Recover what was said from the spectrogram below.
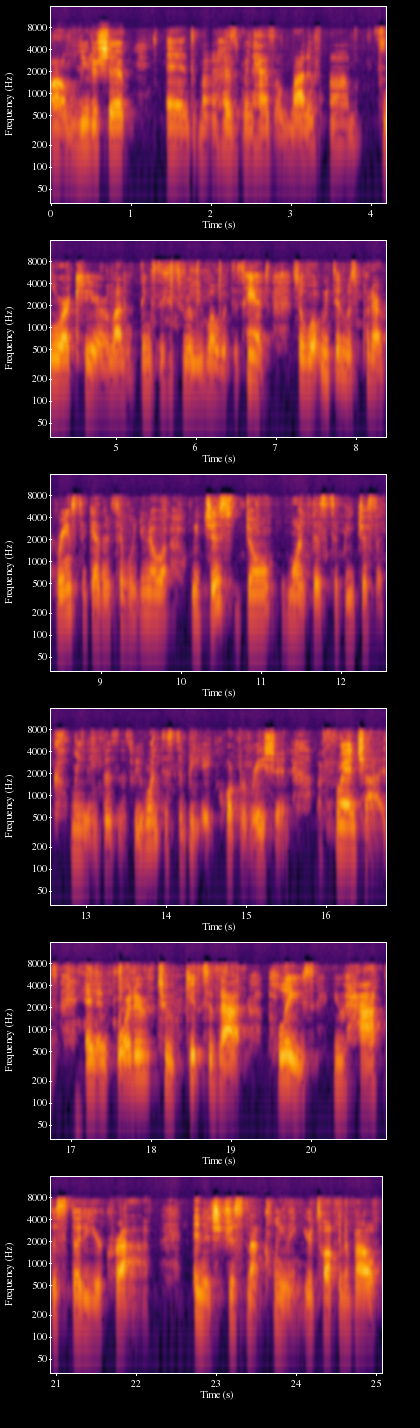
um, leadership, and my husband has a lot of um, floor care, a lot of things that he's really well with his hands. So what we did was put our brains together and said, well, you know what? We just don't want this to be just a cleaning business. We want this to be a corporation, a franchise. And in order to get to that place, you have to study your craft. And it's just not cleaning. You're talking about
